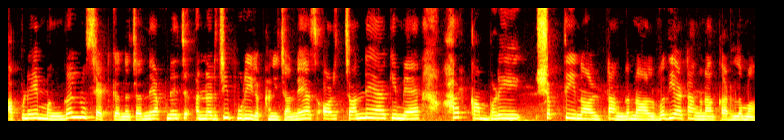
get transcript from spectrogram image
ਆਪਣੇ ਮੰਗਲ ਨੂੰ ਸੈੱਟ ਕਰਨਾ ਚਾਹੁੰਦੇ ਆ ਆਪਣੇ ਚ એનર્ਜੀ ਪੂਰੀ ਰੱਖਣੀ ਚਾਹੁੰਦੇ ਆ, ਔਰ ਚਾਹੁੰਦੇ ਆ ਕਿ ਮੈਂ ਹਰ ਕੰਮ ਬੜੀ ਸ਼ਕਤੀ ਨਾਲ, ਢੰਗ ਨਾਲ, ਵਧੀਆ ਢੰਗ ਨਾਲ ਕਰ ਲਵਾਂ,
